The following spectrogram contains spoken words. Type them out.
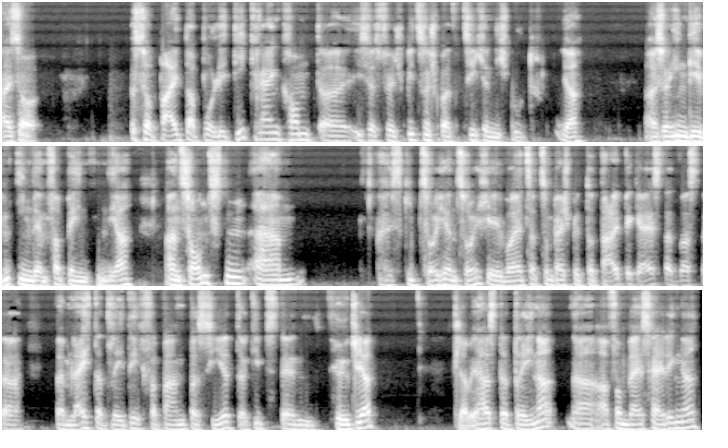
Also, sobald da Politik reinkommt, äh, ist es für Spitzensport sicher nicht gut. Ja, also in, dem, in den Verbänden. Ja, ansonsten ähm, es gibt solche und solche. Ich war jetzt zum Beispiel total begeistert, was da beim Leichtathletikverband passiert. Da gibt es den Högler, ich glaube, er heißt der Trainer, äh, vom Weißheidinger.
